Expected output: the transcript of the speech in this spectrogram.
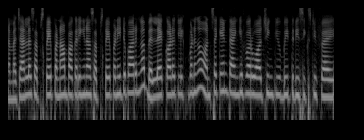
நம்ம சேனலை சப்ஸ்கிரைப் பண்ணால் பார்க்குறீங்கன்னா சப்ஸ்கிரைப் பண்ணிவிட்டு பாருங்கள் பெல் ஐக்கானை கிளிக் பண்ணுங்கள் one second thank you for வாட்சிங் Q B three sixty five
